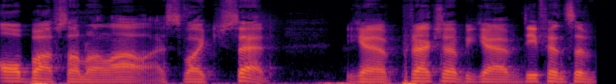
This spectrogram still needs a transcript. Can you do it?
all buffs on all allies. Like you said, you can have protection up. You can have defensive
